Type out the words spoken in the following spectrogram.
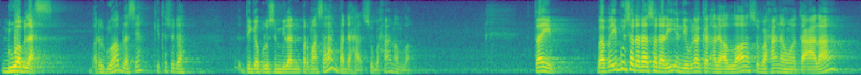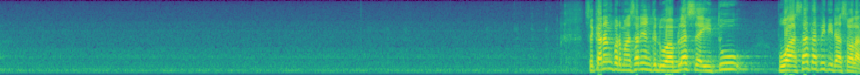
12. Baru 12 ya. Kita sudah 39 permasalahan padahal subhanallah. Taib. Bapak Ibu saudara-saudari yang dimuliakan oleh Allah Subhanahu wa taala, Sekarang permasalahan yang ke-12 yaitu puasa tapi tidak sholat.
